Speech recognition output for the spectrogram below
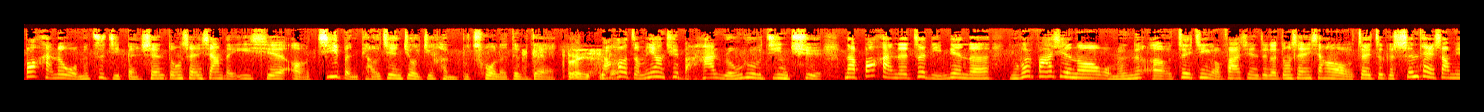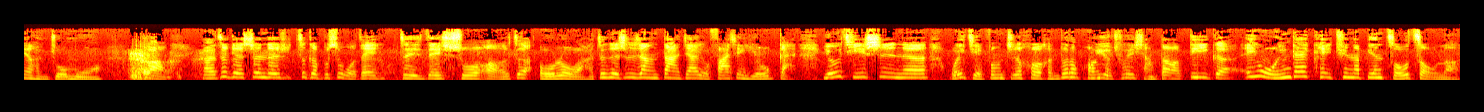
包含了我们自己本身东山乡的一些哦基本条件就已经很不错了，对不对？对。然后怎么样去把它融入进去？那包含了这里面呢，你会发现呢，我们呃最近有发现这个东山乡哦，在这个生态上面很琢磨，是吧？啊，这个生的这个不是我在在在说哦，这欧陆啊，这个是让大家有发现有感，尤其是呢，我一解封之后，很多的朋友就会想到，第一个，哎，我应该可以去那边。走走了，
